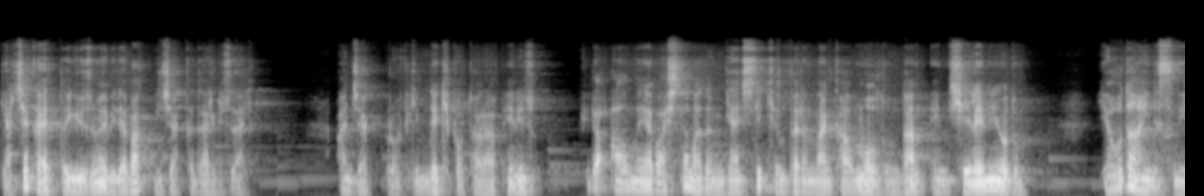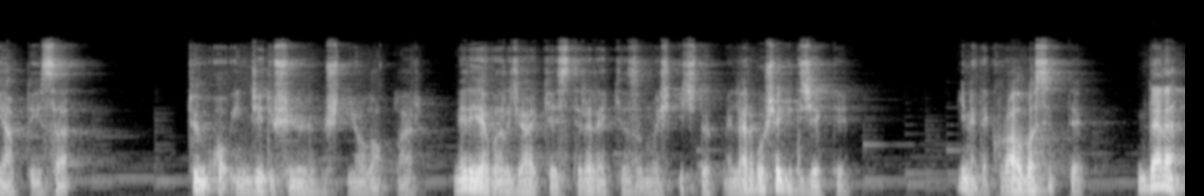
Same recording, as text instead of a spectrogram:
Gerçek hayatta yüzüme bile bakmayacak kadar güzel. Ancak profilimdeki fotoğraf henüz kilo almaya başlamadığım gençlik yıllarından kalma olduğundan endişeleniyordum. Ya o da aynısını yaptıysa? Tüm o ince düşünülmüş diyaloglar, nereye varacağı kestirerek yazılmış iç dökmeler boşa gidecekti. Yine de kural basitti. Dene.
